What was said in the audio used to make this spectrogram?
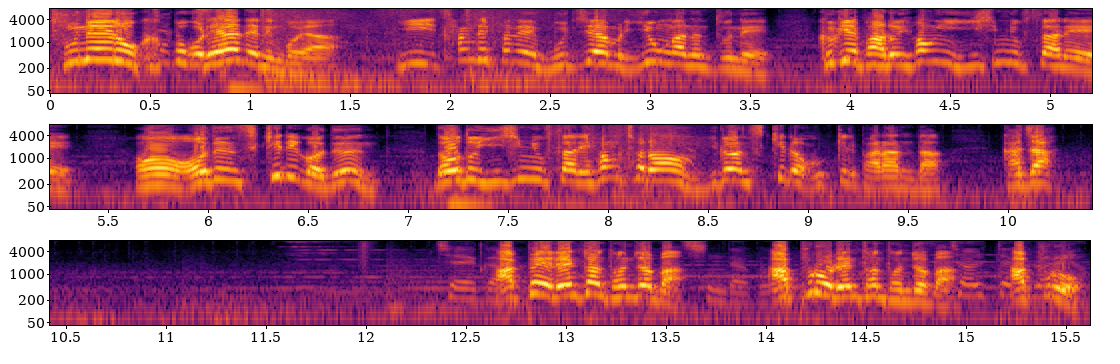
두뇌로 극복을 해야 되는 거야. 이 상대편의 무지함을 이용하는 두뇌. 그게 바로 형이 26살에 어, 얻은 스킬이거든. 너도 26살의 형처럼 이런 스킬을 얻길 바란다. 가자. 앞에 랜턴 던져봐. 앞으로 랜턴 던져봐. 앞으로.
